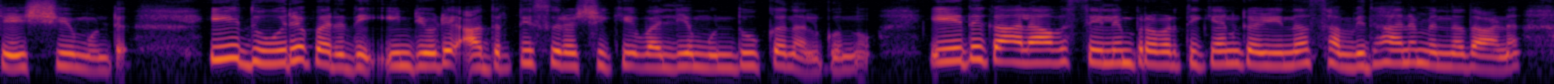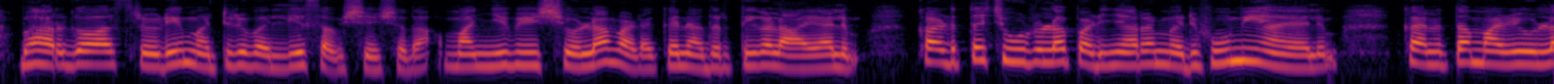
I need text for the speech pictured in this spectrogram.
ശേഷിയുമുണ്ട്. ഈ ദൂരപരിധി ഇന്ത്യയുടെ അതിർത്തി സുരക്ഷയ്ക്ക് വലിയ മുൻതൂക്കം നൽകുന്നു. ഏത് കാലാവസ്ഥയിലും പ്രവർത്തിക്കാൻ കഴിയുന്ന സംവിധാനം എന്നതാണ് ഭാർഗവാസ്ത്രയുടെ മറ്റൊരു വലിയ സവിശേഷത. മഞ്ഞുവീഴ്ചയുള്ള വടക്കൻ അതിർത്തികളായാലും കടുത്ത ചൂടുള്ള പടിഞ്ഞാറൻ മരുഭൂമിയായാലും കനത്ത മഴയുള്ള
